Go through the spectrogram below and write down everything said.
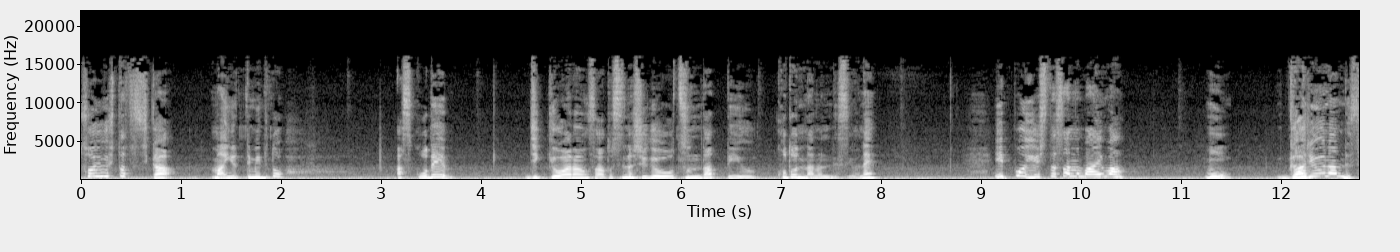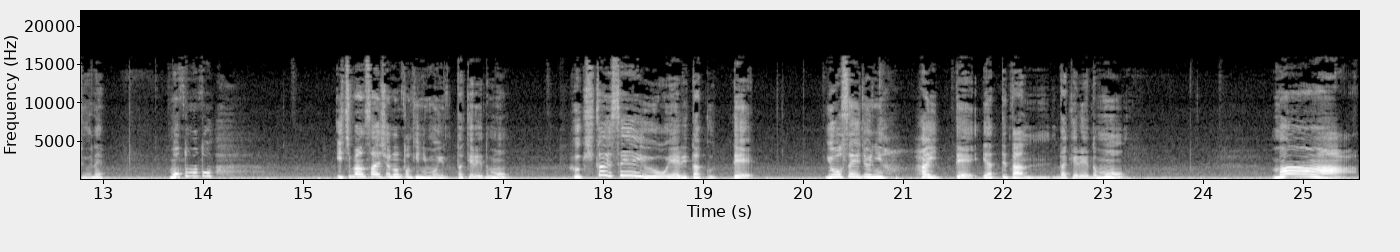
そういう人たちがまあ言ってみるとあそこで実況アナウンサーとしての修行を積んだっていうことになるんですよね。一方吉田さんの場合はもう我流なんですよねもともと一番最初の時にも言ったけれども吹き替え声優をやりたくって養成所に入ってやってたんだけれどもまあ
